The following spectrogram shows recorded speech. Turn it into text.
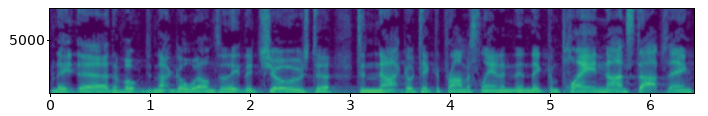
they, uh, the vote did not go well, and so they, they chose to, to not go take the promised land. And then they complained nonstop, saying,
